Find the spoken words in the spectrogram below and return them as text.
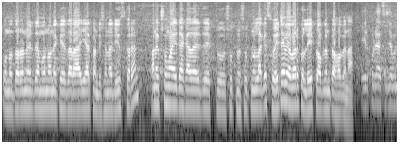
কোনো ধরনের যেমন অনেকে যারা এয়ার কন্ডিশনার ইউজ করেন অনেক সময় দেখা যায় যে একটু শুকনো শুকনো লাগে। সো এটা ব্যবহার করলে এই প্রবলেমটা হবে না। এরপরে আছে যেমন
